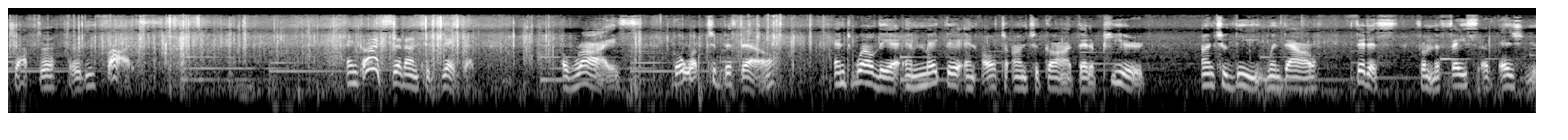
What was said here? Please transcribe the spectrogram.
chapter 35. And God said unto Jacob, Arise, go up to Bethel, and dwell there, and make there an altar unto God that appeared unto thee when thou fleddest from the face of Esau,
